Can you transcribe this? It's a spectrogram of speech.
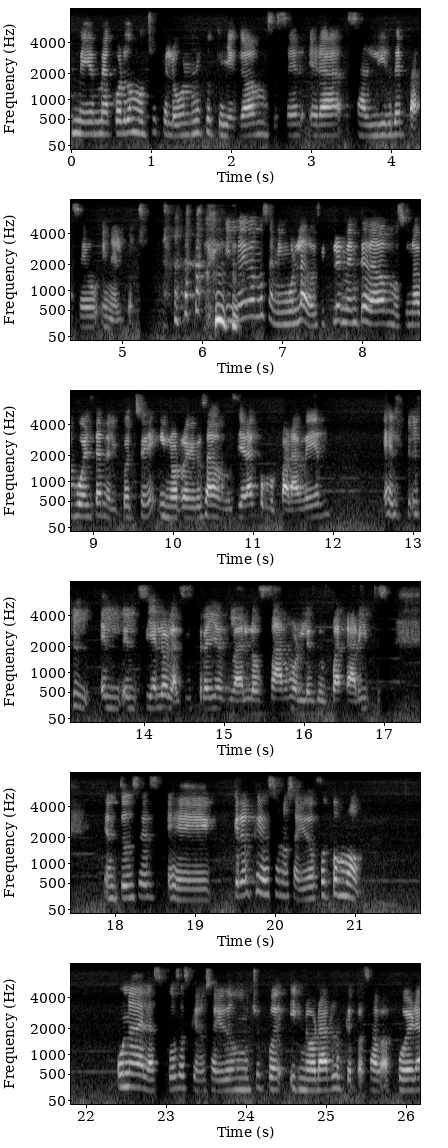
me, me, acuerdo mucho que lo único que llegábamos a hacer era salir de paseo en el coche. y no íbamos a ningún lado, simplemente dábamos una vuelta en el coche y nos regresábamos. Y era como para ver el, el, cielo, las estrellas, los árboles, los pajaritos. Entonces, eh, creo que eso nos ayudó. Fue como una de las cosas que nos ayudó mucho fue ignorar lo que pasaba afuera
